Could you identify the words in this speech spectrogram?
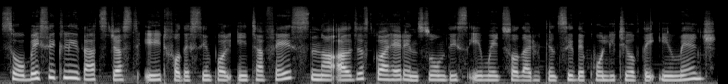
So basically that's just it for the simple interface. Now I'll just go ahead and zoom this image so that you can see the quality of the image.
